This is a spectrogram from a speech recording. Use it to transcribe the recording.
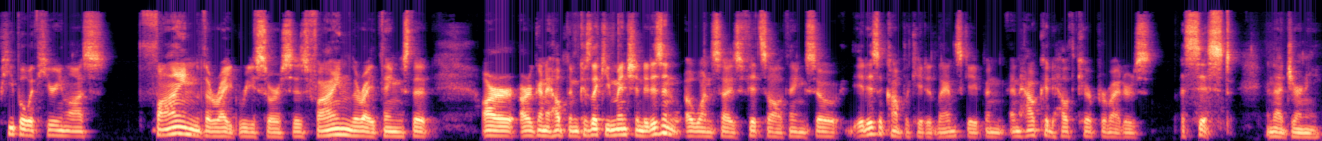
people with hearing loss find the right resources, find the right things that are are going to help them? Because, like you mentioned, it isn't a one size fits all thing. So, it is a complicated landscape, and and how could healthcare providers assist in that journey?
